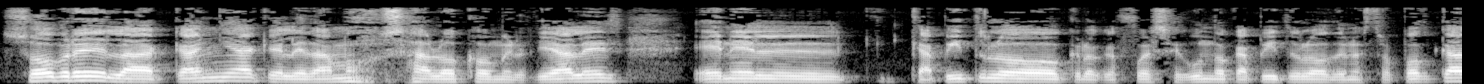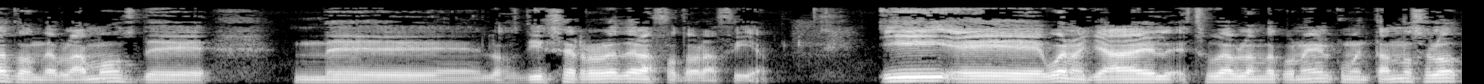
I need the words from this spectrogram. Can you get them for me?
sobre la caña que le damos a los comerciales en el capítulo, creo que fue el segundo capítulo de nuestro podcast, donde hablamos de, de los 10 errores de la fotografía. Y eh, bueno, ya estuve hablando con él, comentándoselo,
